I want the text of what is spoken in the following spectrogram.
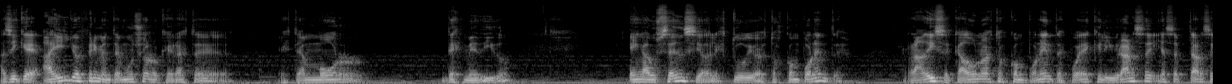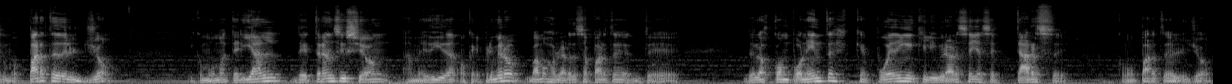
Así que ahí yo experimenté mucho lo que era este, este amor desmedido en ausencia del estudio de estos componentes. Ra dice, cada uno de estos componentes puede equilibrarse y aceptarse como parte del yo y como material de transición a medida. Ok, primero vamos a hablar de esa parte de, de los componentes que pueden equilibrarse y aceptarse como parte del yo.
